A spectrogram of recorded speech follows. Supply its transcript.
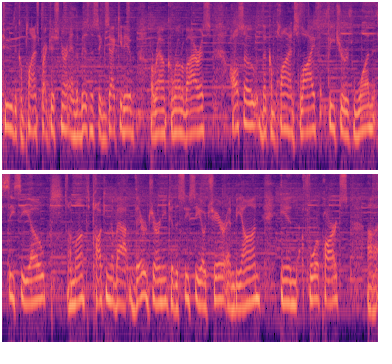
to the compliance practitioner and the business executive around coronavirus. Also, the Compliance Life features one CCO a month talking about their journey to the CCO chair and beyond in four parts. Uh,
